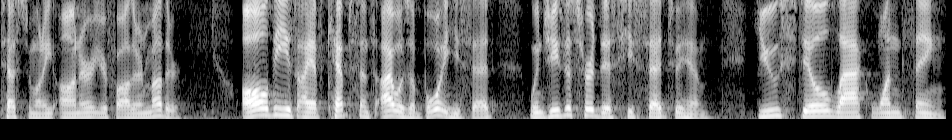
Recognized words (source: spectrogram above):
testimony, honor your father and mother. All these I have kept since I was a boy, he said. When Jesus heard this, he said to him, You still lack one thing.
